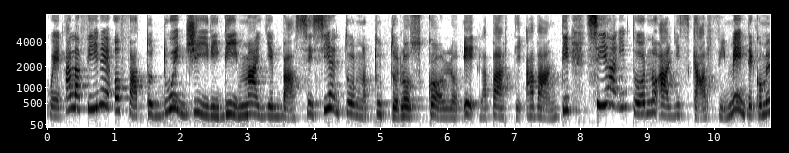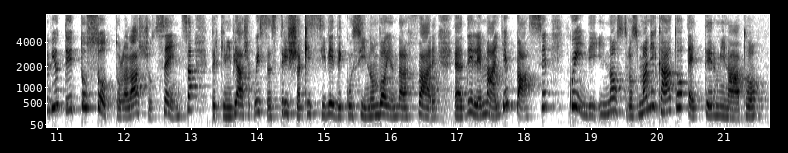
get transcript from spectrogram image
dunque alla fine ho fatto due giri di maglie basse sia intorno a tutto lo scollo e la parte avanti sia intorno agli scalfi mentre come vi ho detto sotto la lascio senza perché mi piace questa striscia che si vede così non voglio andare a fare eh, delle maglie basse quindi il nostro smanicato è terminato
